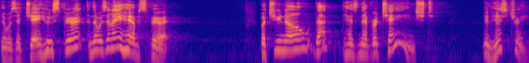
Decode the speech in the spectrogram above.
There was a Jehu spirit and there was an Ahab spirit. But you know, that has never changed in history.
